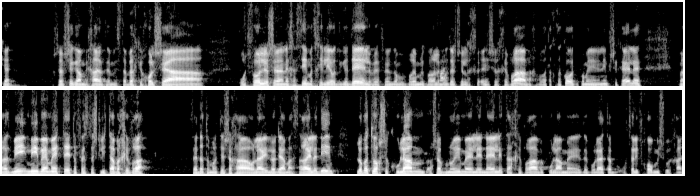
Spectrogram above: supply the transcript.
כן. אני חושב שגם בכלל זה מסתבך ככל שהפורטפוליו של הנכסים מתחיל להיות גדל, ולפעמים גם עוברים כבר נכון. למודל של, של חברה וחברות החזקות וכל מיני עניינים שכאלה, ואז מי, מי באמת אה, תופס את השליטה בחברה? בסדר? זאת אומרת, יש לך אולי, לא יודע, מעשרה ילדים, לא בטוח שכולם עכשיו בנויים אה, לנהל את החברה וכולם אה, זה, ואולי אתה רוצה לבחור מישהו אחד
